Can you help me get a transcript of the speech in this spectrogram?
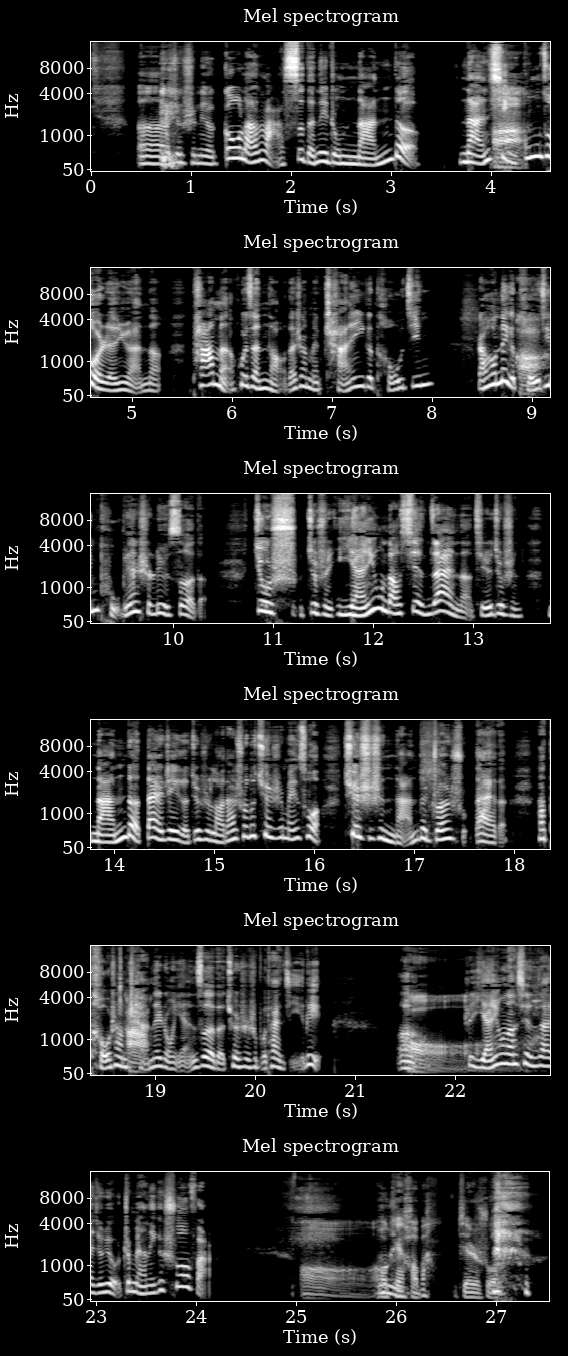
呃，就是那个勾栏瓦肆的那种男的男性工作人员呢，他们会在脑袋上面缠一个头巾，然后那个头巾普遍是绿色的。就是就是沿用到现在呢，其实就是男的戴这个，就是老大说的确实没错，确实是男的专属戴的。他头上缠那种颜色的，确实是不太吉利。嗯，这沿用到现在就有这么样的一个说法。哦，OK，好吧，接着说。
